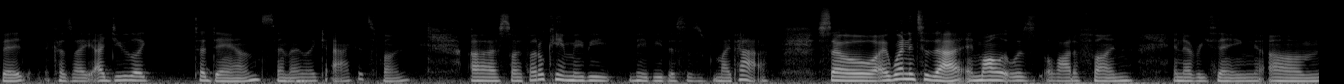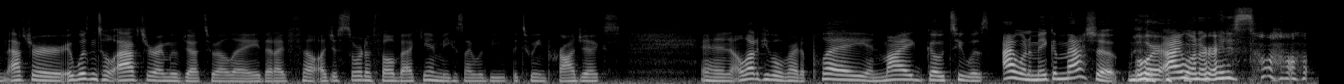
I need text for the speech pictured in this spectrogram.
fit because I, I do like to dance and I like to act. It's fun. Uh, so I thought, okay, maybe maybe this is my path. So I went into that, and while it was a lot of fun and everything, um, after it wasn't until after I moved out to LA that I felt I just sort of fell back in because I would be between projects. And a lot of people write a play, and my go-to was I want to make a mashup or I want to write a song.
